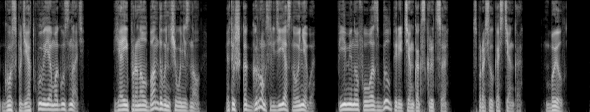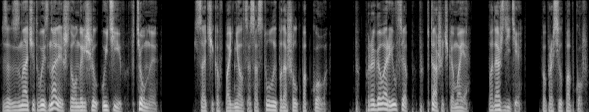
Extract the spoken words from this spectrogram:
Господи, откуда я могу знать? Я и про Налбандова ничего не знал. Это ж как гром среди ясного неба. Пименов у вас был перед тем, как скрыться? Спросил Костенко. Был. З Значит, вы знали, что он решил уйти в темную? Садчиков поднялся со стула и подошел к Попкову. «Проговорился, пташечка моя. Подождите», — попросил Попков.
